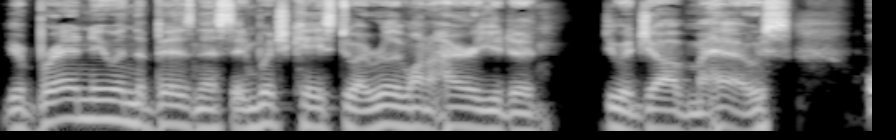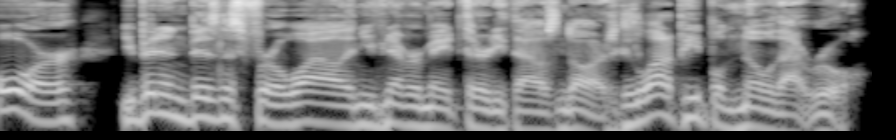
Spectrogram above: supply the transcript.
you're brand new in the business, in which case, do I really want to hire you to do a job in my house? Or you've been in business for a while and you've never made $30,000 because a lot of people know that rule.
